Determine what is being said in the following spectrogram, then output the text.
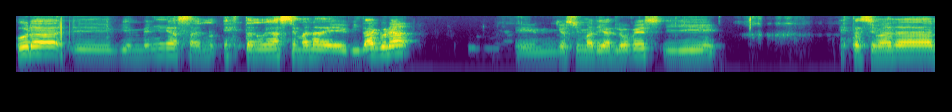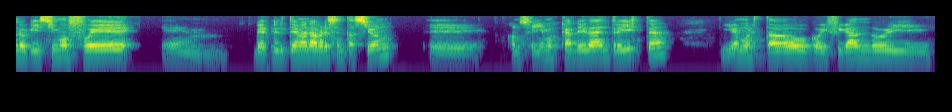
Hola, eh, bienvenidas a esta nueva semana de Bitácora. Eh, yo soy Matías López y esta semana lo que hicimos fue eh, ver el tema de la presentación. conseguimos caleta de entrevista y hemos estado codificando y,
